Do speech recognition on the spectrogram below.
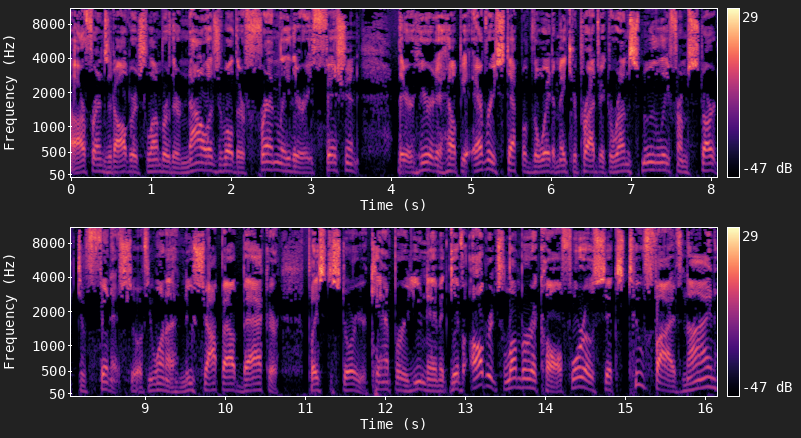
Our friends at Aldrich Lumber, they're knowledgeable, they're friendly, they're efficient. They're here to help you every step of the way to make your project run smoothly from start to finish. So if you want a new shop out back or place to store your camper, you name it, give Aldrich Lumber a call, 406 259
